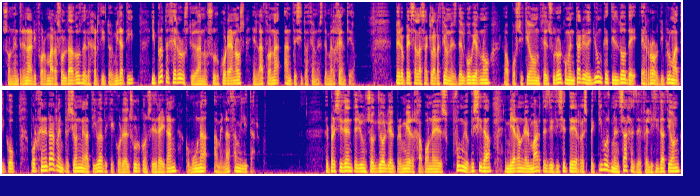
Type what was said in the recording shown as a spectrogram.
son entrenar y formar a soldados del ejército emiratí y proteger a los ciudadanos surcoreanos en la zona ante situaciones de emergencia. Pero pese a las aclaraciones del gobierno, la oposición censuró el comentario de Jun que tildó de error diplomático por generar la impresión negativa de que Corea del Sur considera a Irán como una amenaza militar. El presidente Yoon Suk-yeol y el premier japonés Fumio Kishida enviaron el martes 17 respectivos mensajes de felicitación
